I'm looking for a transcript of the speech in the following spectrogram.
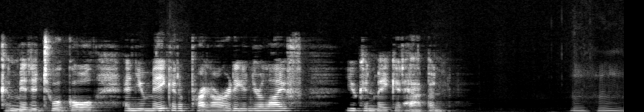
committed to a goal and you make it a priority in your life, you can make it happen. Mm-hmm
